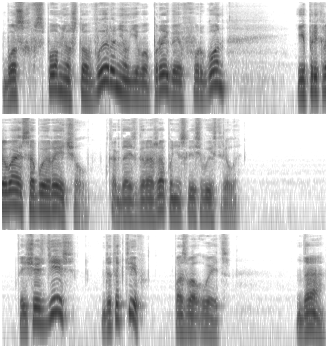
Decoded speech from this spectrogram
Босх вспомнил, что выронил его, прыгая в фургон и прикрывая собой Рэйчел, когда из гаража понеслись выстрелы. «Ты еще здесь, детектив?» — позвал Уэйтс. «Да».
